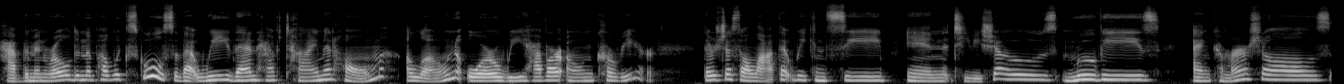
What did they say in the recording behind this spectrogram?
have them enrolled in the public school so that we then have time at home alone or we have our own career. There's just a lot that we can see in TV shows, movies, and commercials,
